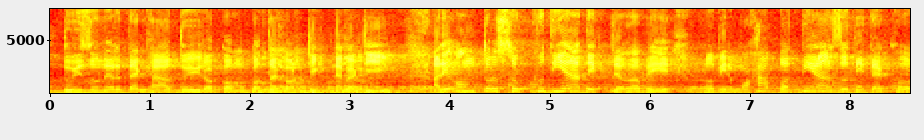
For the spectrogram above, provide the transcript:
দুইজনের দেখা দুই রকম, কথা গণ ঠিক না বেটি? আরে, অন্তর চক্ষু দিয়া দেখতে হবে, নবীর মহাব্বত দিয়া যদি দেখো,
